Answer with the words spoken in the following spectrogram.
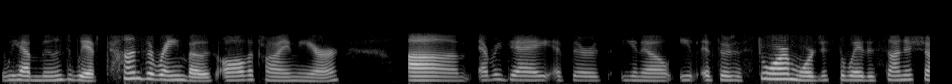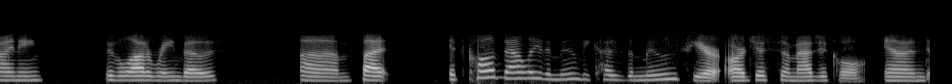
we have moons. We have tons of rainbows all the time here. Um, every day, if there's you know if there's a storm or just the way the sun is shining, we have a lot of rainbows. Um, but it's called Valley of the Moon because the moons here are just so magical. And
